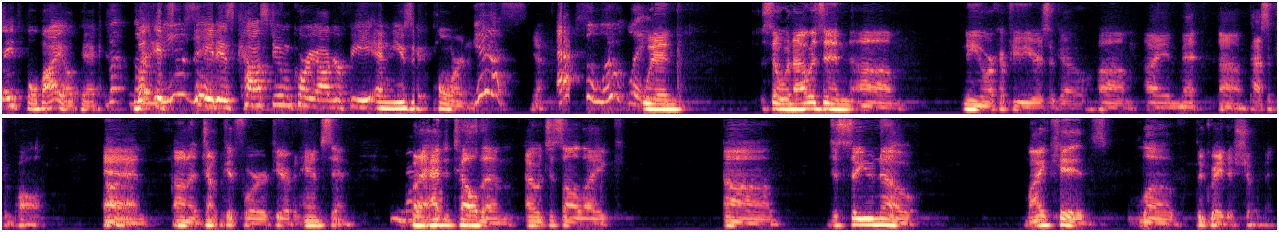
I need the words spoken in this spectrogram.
faithful biopic But the but it's music. it is costume choreography and music porn Yes. Yeah. Absolutely. When so when I was in um, New York a few years ago, um, I met um, Pasek and Paul, and on a junket for Dear Evan Hansen. But I had to tell them I was just all like, um, just so you know, my kids love The Greatest Showman.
